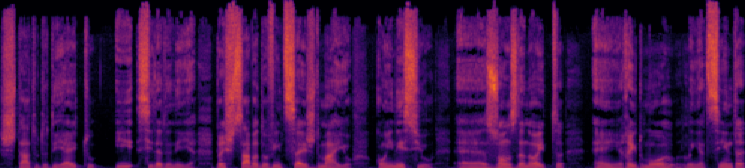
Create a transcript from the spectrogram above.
Estado de Direito e Cidadania. Para este sábado, 26 de maio, com início às 11 da noite, em Rio do Morro, linha de Sintra,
